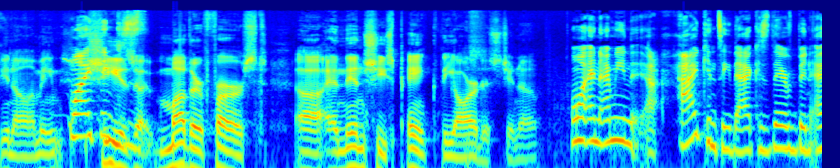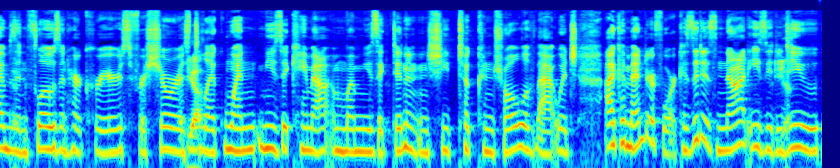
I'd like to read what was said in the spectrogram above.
you know, I mean, Well, I she is a mother first, uh, and then she's Pink, the artist. You know. Well, and I mean, I- I can see that because there have been ebbs and flows in her careers for sure as Yeah. to like when music came out and when music didn't. And she took control of that, which I commend her for because it is not easy to do,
